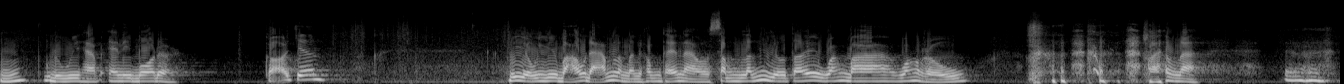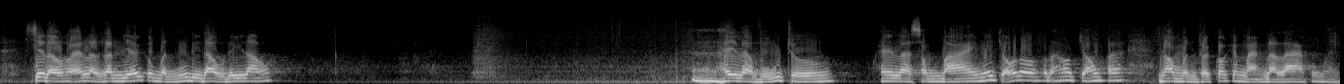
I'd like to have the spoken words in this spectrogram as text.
Hmm? do we have any border? Có chứ. Ví dụ như bảo đảm là mình không thể nào xâm lấn vô tới quán bar, quán rượu. Phải không nào? Chứ đâu phải là ranh giới của mình muốn đi đâu đi đâu. À, hay là vũ trường, hay là sòng bài, mấy chỗ đó đó cho không phải. Nó mình phải có cái mạng đà la của mình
